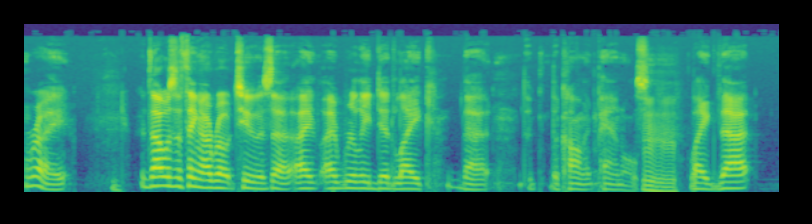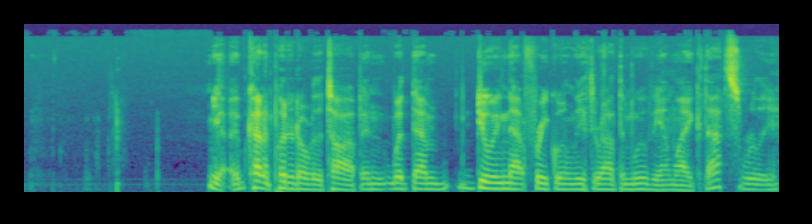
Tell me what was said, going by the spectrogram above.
Right. That was the thing I wrote too. Is that I I really did like that the, the comic panels Mm-hmm. like that. Yeah, it kind of put it over the top, and with them doing that frequently throughout the movie, I'm like, that's really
